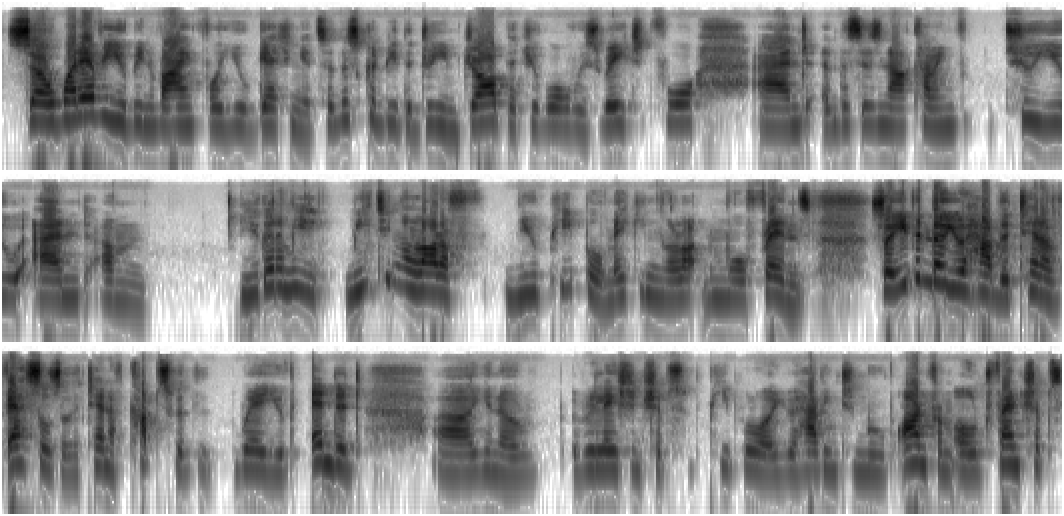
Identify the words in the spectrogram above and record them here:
So whatever you've been vying for, you're getting it. So this could be the dream job that you've always waited for, and this is now coming to you and um you're going to be meeting a lot of new people, making a lot more friends. So even though you have the Ten of Vessels or the Ten of Cups with where you've ended, uh, you know, relationships with people or you're having to move on from old friendships,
